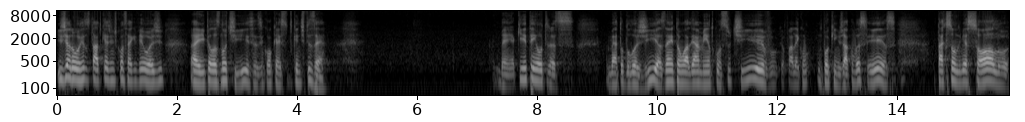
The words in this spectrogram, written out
E gerou o resultado que a gente consegue ver hoje aí pelas notícias, em qualquer estudo que a gente fizer. Bem, aqui tem outras metodologias, né? então o alinhamento construtivo, que eu falei com, um pouquinho já com vocês, taxonomia solo,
